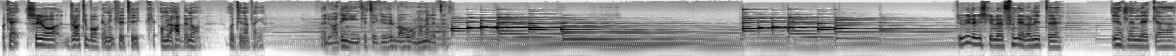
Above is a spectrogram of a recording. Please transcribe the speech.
Okej, så jag drar tillbaka min kritik om jag hade någon mot dina pengar. Nej, du hade ingen kritik, du ville bara håna mig lite. Du ville vi skulle fundera lite, egentligen leka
